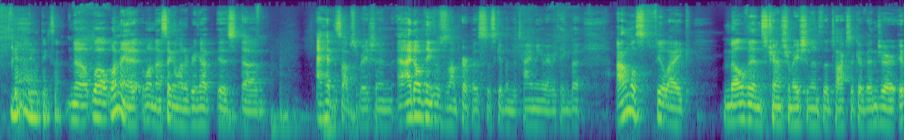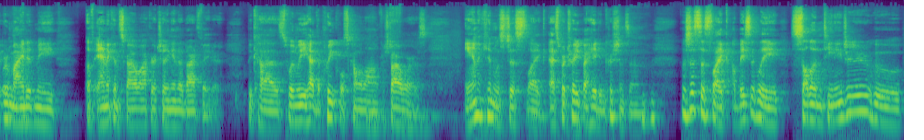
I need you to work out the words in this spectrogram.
No, I don't think so. No, well, one thing, I, one last thing I want to bring up is um, I had this observation, and I don't think this was on purpose, just given the timing of everything, but I almost feel like Melvin's transformation into the Toxic Avenger, it reminded me of Anakin Skywalker turning into Darth Vader. Because when we had the prequels come along for Star Wars, Anakin was just like, as portrayed by Hayden Christensen, mm-hmm. was just this like basically sullen teenager who,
